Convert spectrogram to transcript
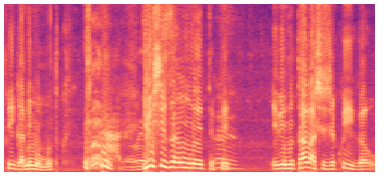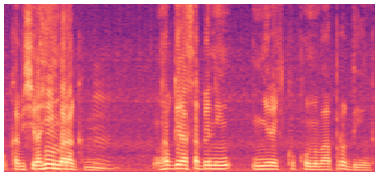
kwiga ni mu mutwe iyo ushyizeho umwete pe ibintu utabashije kwiga ukabishyiraho imbaraga nkabwira sabe ni nyereka ukuntu baporodinga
